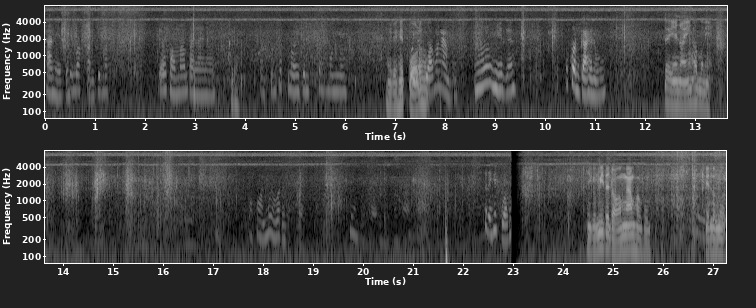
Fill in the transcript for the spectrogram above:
ทานเห็ดสิกินบ่ปั่นกินบ่เดี๋ยวเขามาปั่นหน่อยหน่อยปั่นกินจักหน่อยเป็นแค่มอมไงนี่ก็เห็ดปวกแล้วคหัวรับมางามจ้ะอือเห็ดเนี่ยทุกคนกายหนูได้หน่อยๆครับมันนี้เอาหอนมือวัดอะก็ได้เฮ็ดหัว นี่ก็มีแต่ดอกงามๆครับผมเห็ดละงก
